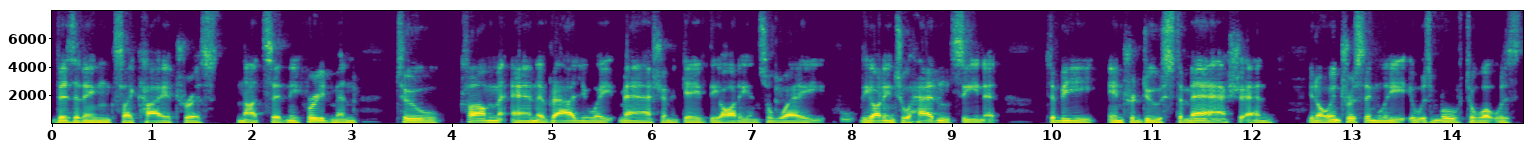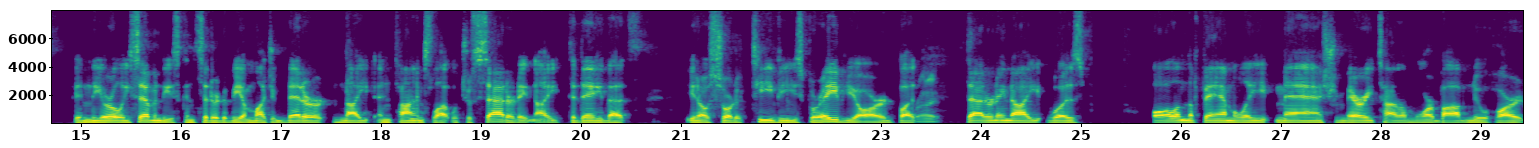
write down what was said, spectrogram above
visiting psychiatrist, not Sidney Freedman, to come and evaluate MASH, and it gave the audience a way, the audience who hadn't seen it, to be introduced to MASH. And, you know, interestingly, it was moved to what was in the early 70s considered to be a much better night and time slot, which was Saturday night. Today, that's, you know, sort of TV's graveyard, but right. Saturday night was all in the Family, MASH, Mary Tyler Moore, Bob Newhart,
